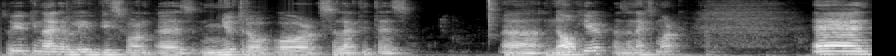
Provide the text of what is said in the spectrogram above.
So you can either leave this one as neutral or select it as uh, no here as the next mark. And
